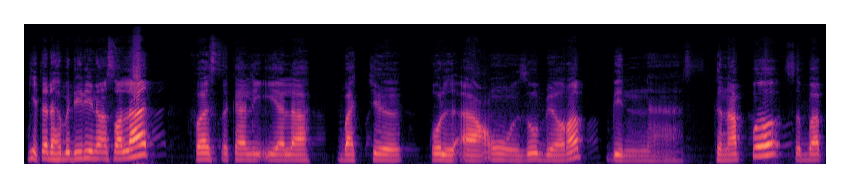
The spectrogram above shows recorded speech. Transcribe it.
kita dah berdiri nak solat, first sekali ialah baca Qul a'udzu birabbin nas. Kenapa? Sebab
